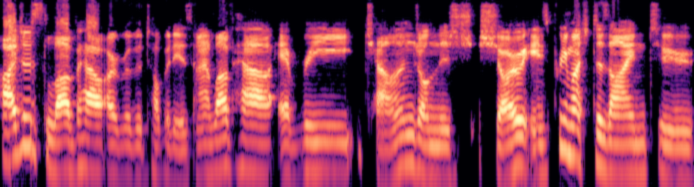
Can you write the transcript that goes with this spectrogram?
I just love how over the top it is, and I love how every challenge on this sh- show is pretty much designed to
